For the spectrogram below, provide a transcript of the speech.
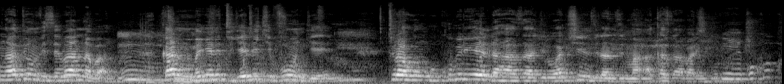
mwabyumvise bana ba kandi mumenye ntitugende ikivunge turahunga ukubiri yenda hazagira uwaciye inzira nzima akazabara inkuru yego koko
